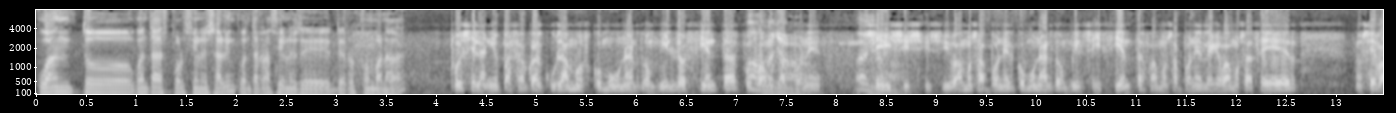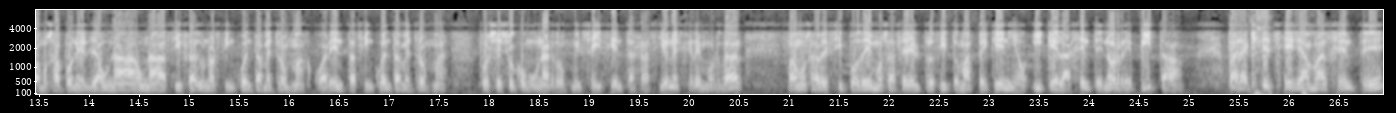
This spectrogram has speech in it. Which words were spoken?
cuánto, cuántas porciones salen, cuántas raciones de, de roscón van a dar? Pues el año pasado calculamos como unas 2.200, pues vamos a poner... Sí, sí, sí, sí, vamos a poner como unas 2.600, vamos a ponerle que vamos a hacer, no sé, vamos a poner ya una, una cifra de unos 50 metros más, 40, 50 metros más, pues eso como unas 2.600 raciones queremos dar, vamos a ver si podemos hacer el trocito más pequeño y que la gente no repita para que llegue a más gente,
